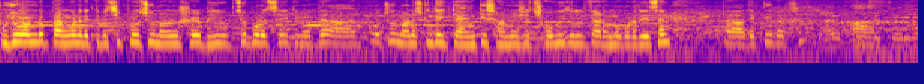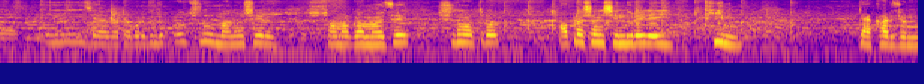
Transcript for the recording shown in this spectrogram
পুজো মণ্ডপ প্রাঙ্গণে দেখতে পাচ্ছি প্রচুর মানুষের ভিড় উপচে পড়েছে ইতিমধ্যে, আর প্রচুর মানুষ কিন্তু এই ট্যাঙ্কের সামনে এসে ছবি তুলতে আরম্ভ করে দিয়েছেন, তা দেখতেই পাচ্ছি। আর এই জায়গাটা করে কিন্তু প্রচুর মানুষের সমাগম হয়েছে, শুধুমাত্র অপারেশন সিন্দুরের এই থিম দেখার জন্য।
